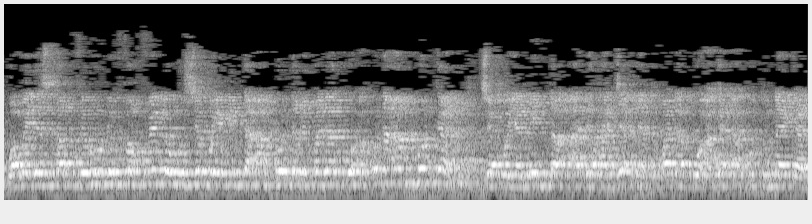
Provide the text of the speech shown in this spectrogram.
wa may yastaghfiruni faghfir lahu siapa yang minta ampun daripada aku aku nak ampunkan siapa yang minta ada hajatnya kepada aku akan aku tunaikan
